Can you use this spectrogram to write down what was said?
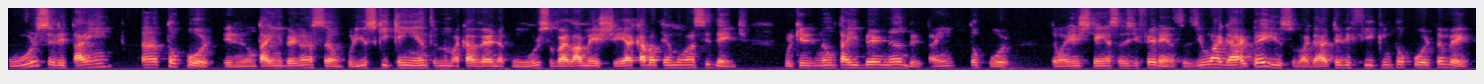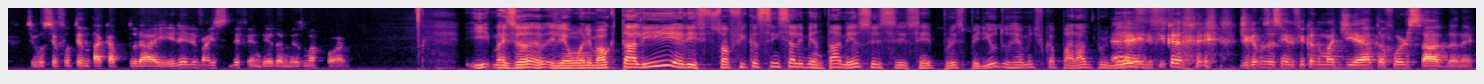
O urso, ele está em uh, topor, ele não está em hibernação. Por isso que quem entra numa caverna com urso vai lá mexer e acaba tendo um acidente, porque ele não está hibernando, ele está em topor. Então, a gente tem essas diferenças. E o lagarto é isso, o lagarto ele fica em topor também. Se você for tentar capturar ele, ele vai se defender da mesma forma. E, mas uh, ele é um animal que está ali, ele só fica sem se alimentar mesmo, se, se, se, por esse período, realmente fica parado por meses? É, ele fica, digamos assim, ele fica numa dieta forçada, né?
